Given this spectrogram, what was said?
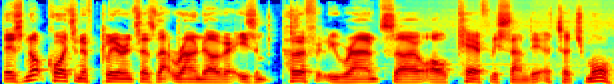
There's not quite enough clearance as that round over isn't perfectly round, so I'll carefully sand it a touch more.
